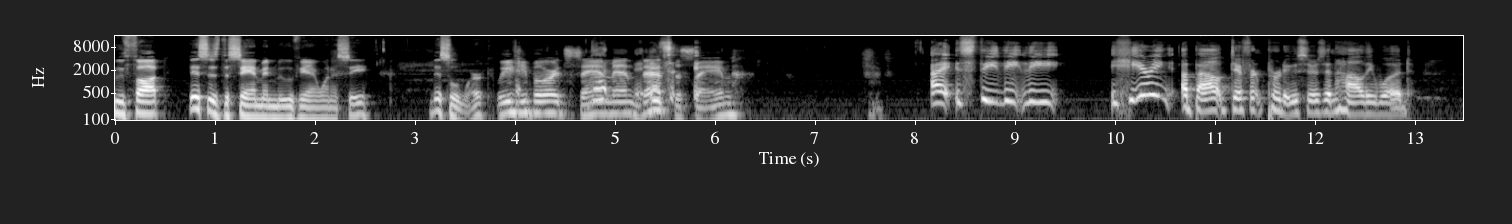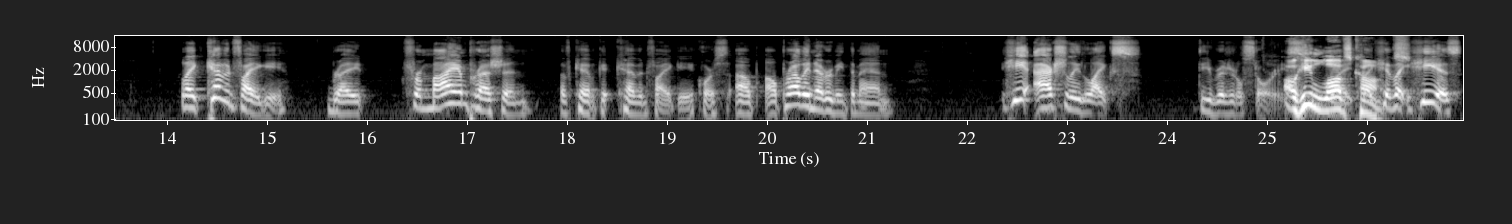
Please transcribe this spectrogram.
who thought, this is the Sandman movie I want to see. This will work. Ouija board, Sandman, that, that's the same. I it's the, the the hearing about different producers in Hollywood, like Kevin Feige, right? From my impression, of Kev- Kevin Feige. Of course, I'll, I'll probably never meet the man. He actually likes the original stories. Oh, he loves right? comics. Like, like, he is,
